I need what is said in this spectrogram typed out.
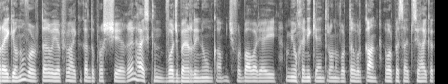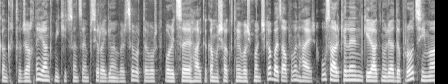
ռեգիոնում, որտեղ երբևէ հայկական դպրոց չի եղել, այսինքն ոչ Բերլինում կամ ինչ որ Բավարիայի Մյունխենի կենտրոնում, որ որտեղ որ կան որպես այդպիսի հայկական կրթօջախներ, իրանք մի քիչ sense այնպիսի ռեգիոն են վերցրել, որտեղ որ որից է հայկական մշակութային ոչ մի չկա, բայց ապրում են հայեր։ Ու սարքել են Կիրակնորիա դպրոց, հիմա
